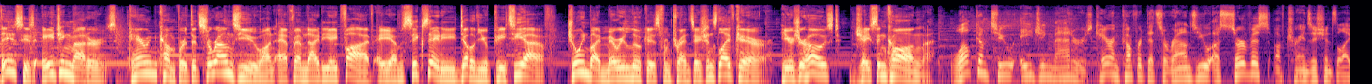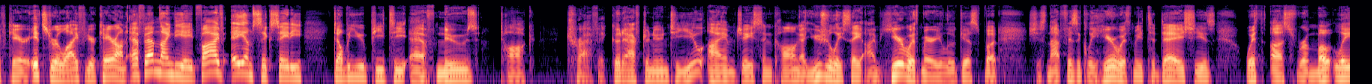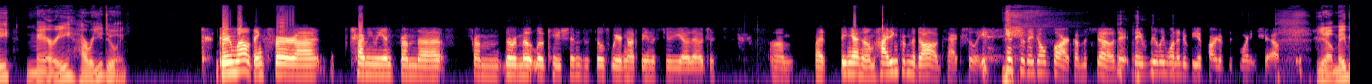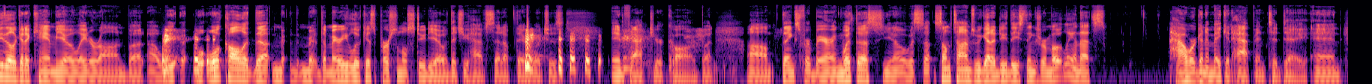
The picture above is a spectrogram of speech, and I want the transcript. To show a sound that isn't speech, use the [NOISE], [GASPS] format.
This is Aging Matters, care and comfort that surrounds you on FM 98.5 AM 680 WPTF. Joined by Mary Lucas from Transitions Life Care. Here's your host, Jason Kong. Welcome to Aging Matters, care and comfort that surrounds you, a service of Transitions Life Care. It's your life, your care on FM 98.5 AM 680 WPTF. News, talk, traffic. Good afternoon to you. I am Jason Kong. I usually say I'm here with Mary Lucas, but she's not physically here with me today. She is with us remotely. Mary, how are you doing? Doing well. Thanks for uh, chiming me in from the from the remote locations. It feels weird not to be in the studio though. Just um, but being at home, hiding from the dogs actually, [LAUGHS] [LAUGHS] so they don't bark on the show. They they really wanted to be a part of this morning show. You know, maybe they'll get a cameo later on, but uh, we we'll, we'll, call it the the Mary Lucas personal studio that you have set up there, which is in fact your car. But um, thanks for bearing with us. You know, sometimes we got to do these things remotely, and that's how we're going to make it happen today. And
